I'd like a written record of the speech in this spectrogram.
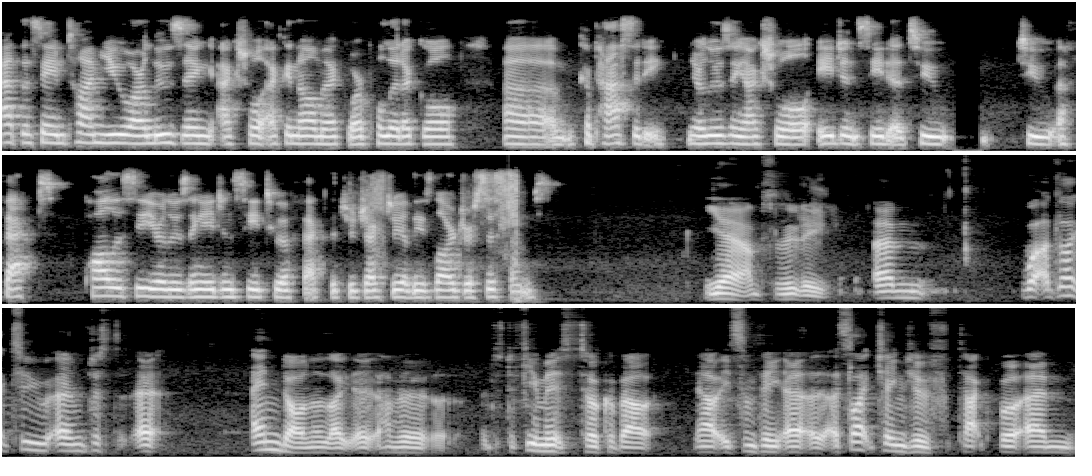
at the same time, you are losing actual economic or political um, capacity. You're losing actual agency to, to to affect policy. You're losing agency to affect the trajectory of these larger systems. Yeah, absolutely. Um, well, I'd like to um, just uh, end on like uh, have a, just a few minutes to talk about now. It's something uh, a slight change of tack, but um,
